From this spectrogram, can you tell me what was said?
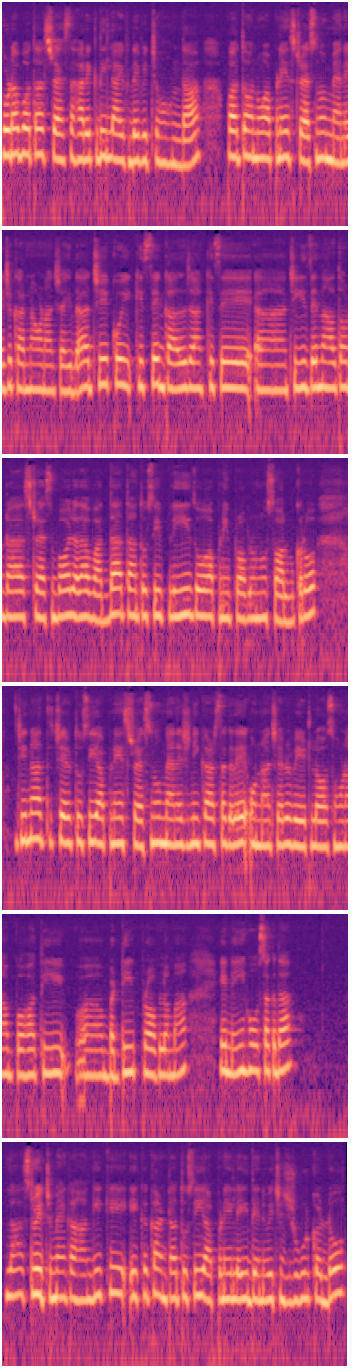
ਥੋੜਾ ਬਹੁਤਾ ਸਟ्रेस ਹਰ ਇੱਕ ਦੀ ਲਾਈਫ ਦੇ ਵਿੱਚ ਹੁੰਦਾ, ਪਰ ਤੁਹਾਨੂੰ ਆਪਣੇ ਸਟ्रेस ਨੂੰ ਮੈਨੇਜ ਕਰਨਾ ਆਉਣਾ ਚਾਹੀਦਾ। ਜੇ ਕੋਈ ਕਿਸੇ ਗੱਲ ਜਾਂ ਕਿਸੇ ਚੀਜ਼ ਦੇ ਨਾਲ ਤੁਹਾਡਾ ਸਟ्रेस ਬਹੁਤ ਜ਼ਿਆਦਾ ਵੱਧਦਾ, ਤਾਂ ਤੁਸੀਂ ਪਲੀਜ਼ ਉਹ ਆਪਣੀ ਪ੍ਰੋਬਲਮ ਨੂੰ ਸੋਲਵ ਕਰੋ। ਜਿਨ੍ਹਾਂ ਚਿਰ ਤੁਸੀਂ ਆਪਣੇ ਸਟ्रेस ਨੂੰ ਮੈਨੇਜ ਨਹੀਂ ਕਰ ਸਕਦੇ ਉਹਨਾਂ ਚਿਰ weight loss ਹੋਣਾ ਬਹੁਤ ਹੀ ਵੱਡੀ ਪ੍ਰੋਬਲਮ ਆ। ਇਹ ਨਹੀਂ ਹੋ ਸਕਦਾ। ਲਾਸਟ ਵਿੱਚ ਮੈਂ ਕਹਾਂਗੀ ਕਿ ਇੱਕ ਘੰਟਾ ਤੁਸੀਂ ਆਪਣੇ ਲਈ ਦਿਨ ਵਿੱਚ ਜ਼ਰੂਰ ਕੱਢੋ।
